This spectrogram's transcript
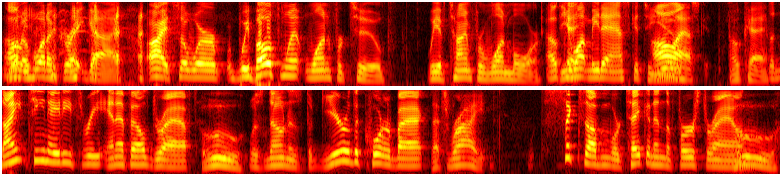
Oh, What a, yeah. what a great guy! All right, so we're we both went one for two. We have time for one more. Okay. Do you want me to ask it to you? I'll ask it. Okay. The 1983 NFL Draft Ooh, was known as the year of the quarterback. that's right. Six of them were taken in the first round. Ooh,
